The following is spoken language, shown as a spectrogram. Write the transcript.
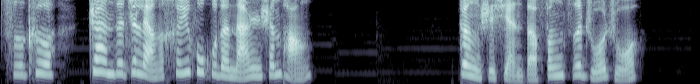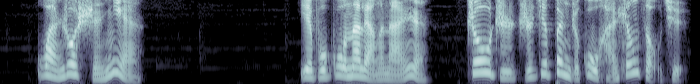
此刻站在这两个黑乎乎的男人身旁，更是显得风姿灼灼，宛若神颜。也不顾那两个男人，周芷直接奔着顾寒生走去，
